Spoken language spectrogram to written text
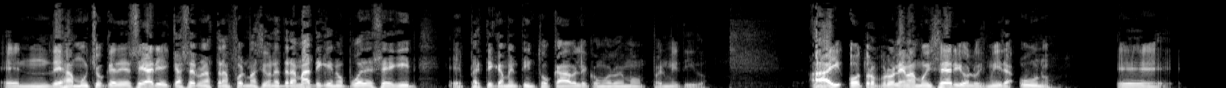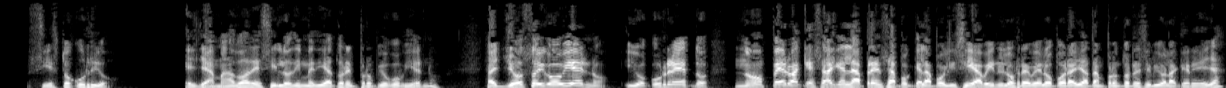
deja mucho que desear y hay que hacer unas transformaciones dramáticas y no puede seguir eh, prácticamente intocable como lo hemos permitido. Hay otro problema muy serio, Luis. Mira, uno, eh, si esto ocurrió el llamado a decirlo de inmediato era el propio gobierno. O sea, yo soy gobierno y ocurre esto. No espero a que salga en la prensa porque la policía vino y lo reveló por allá tan pronto recibió la querella.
